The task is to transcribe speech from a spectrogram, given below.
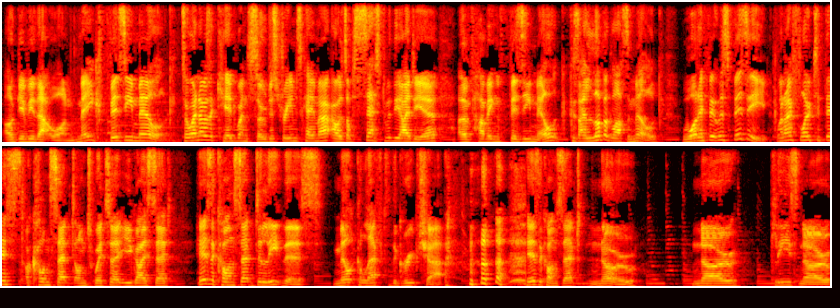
I'll give you that one. Make fizzy milk. So when I was a kid, when SodaStreams came out, I was obsessed with the idea of having fizzy milk, because I love a glass of milk. What if it was fizzy? When I floated this a concept on Twitter, you guys said, here's a concept, delete this. Milk left the group chat. here's a concept, no. No. Please no.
